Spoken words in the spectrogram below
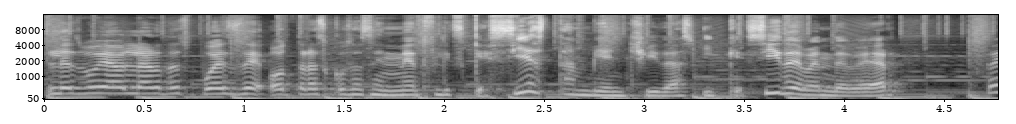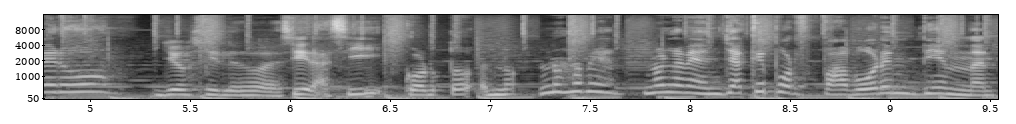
Les voy a hablar después de otras cosas en Netflix que sí están bien chidas y que sí deben de ver. Pero yo sí les voy a decir así, corto, no, no la vean, no la vean, ya que por favor entiendan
